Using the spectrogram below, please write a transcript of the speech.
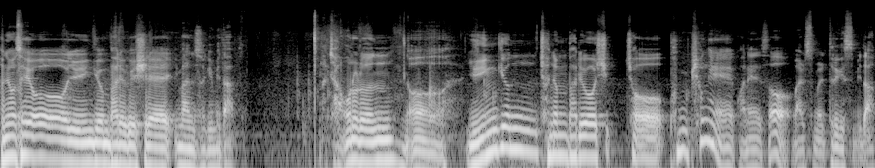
안녕하세요. 유인균 발효교실의 이만석입니다. 자, 오늘은 어, 유인균 천연 발효 식초 품평에 관해서 말씀을 드리겠습니다.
